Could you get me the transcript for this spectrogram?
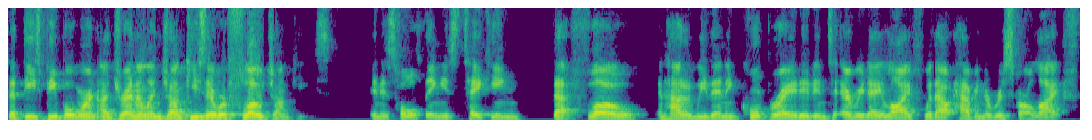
that these people weren't adrenaline junkies; they were flow junkies. And his whole thing is taking that flow and how do we then incorporate it into everyday life without having to risk our life.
